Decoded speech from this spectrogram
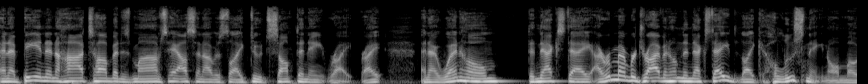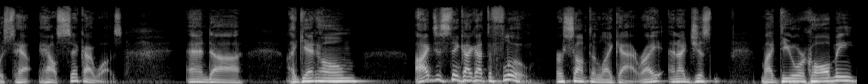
and at being in a hot tub at his mom's house, and I was like, dude, something ain't right, right? And I went home the next day. I remember driving home the next day, like hallucinating almost how, how sick I was. And uh, I get home. I just think I got the flu or something like that, right? And I just, my dealer called me,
